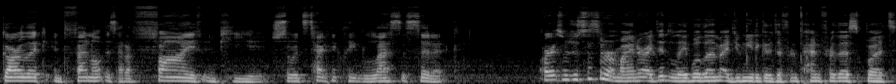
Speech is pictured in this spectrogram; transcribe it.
garlic, and fennel is at a 5 in pH, so it's technically less acidic. All right, so just as a reminder, I did label them. I do need to get a different pen for this, but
